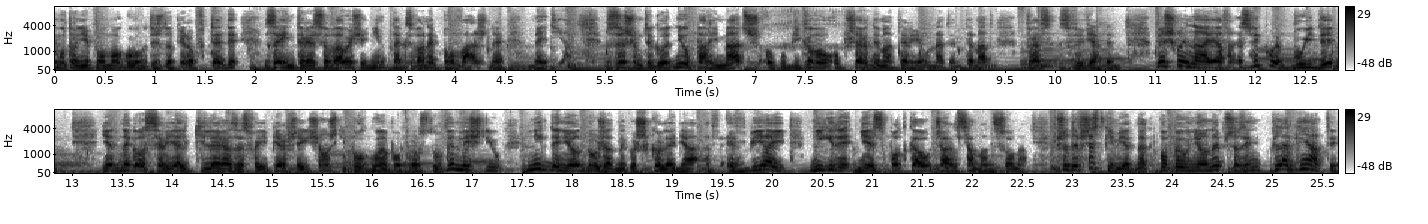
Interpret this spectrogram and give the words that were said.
mu to nie pomogło, gdyż dopiero wtedy zainteresowały się nim tak zwane poważne media. W zeszłym tygodniu Paris Match opublikował obszerny materiał na ten temat wraz z wywiadem. Wyszły na jaw zwykłe bójdy jednego serial killera ze swojej pierwszej książki. Bourgoin po prostu wymyślił, nigdy nie odbył żadnego szkolenia w FBI, nigdy nie spotkał Charlesa Mansona. Przede wszystkim jednak popełnione przez niego plagiaty,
